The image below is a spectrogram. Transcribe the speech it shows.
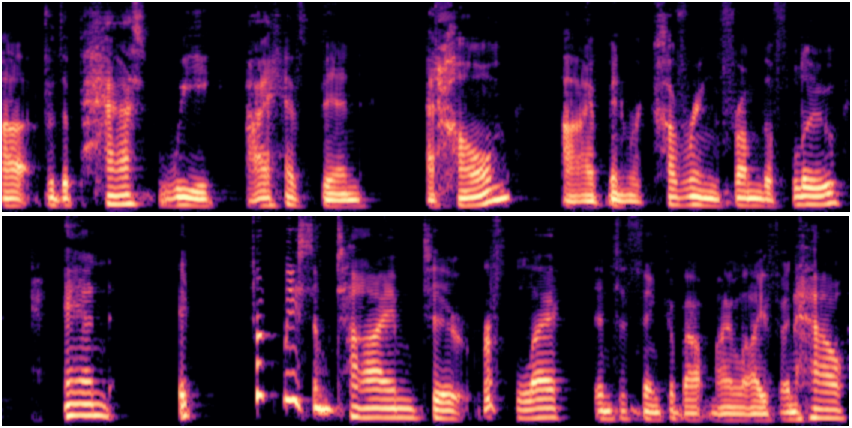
Uh, for the past week, I have been at home I've been recovering from the flu. And it took me some time to reflect and to think about my life and how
